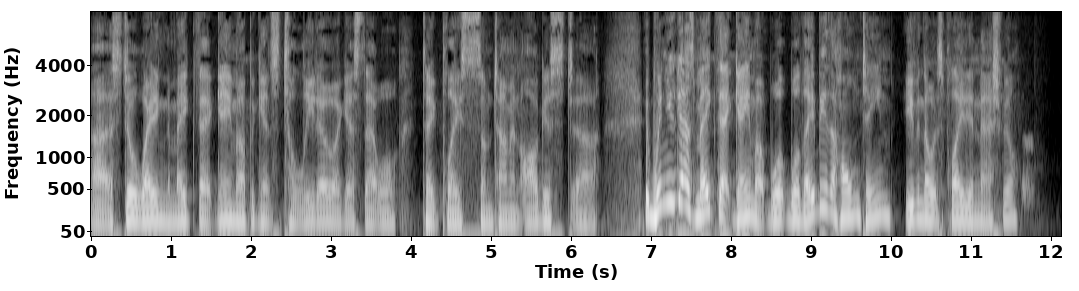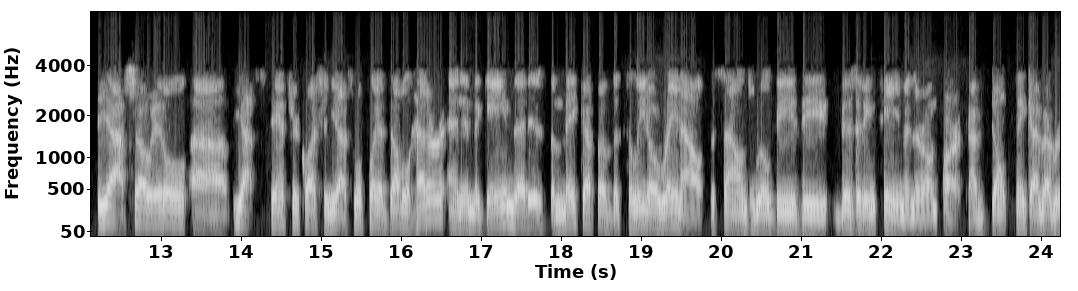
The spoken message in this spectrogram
Uh, still waiting to make that game up against Toledo. I guess that will take place sometime in August. Uh, when you guys make that game up, will will they be the home team, even though it's played in Nashville? Yeah, so it'll uh, yes. To answer your question, yes, we'll play a double header, and in the game that is the makeup of the Toledo rainout, the Sounds will be the visiting team in their own park. I don't think I've ever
